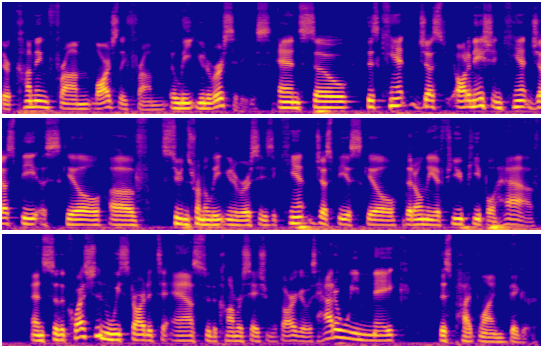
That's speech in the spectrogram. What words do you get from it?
they're coming from largely from elite universities. And so this can't just, automation can't just be a skill of students from elite universities. It can't just be a skill that only a few people have. And so the question we started to ask through the conversation with Argo is how do we make this pipeline bigger?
